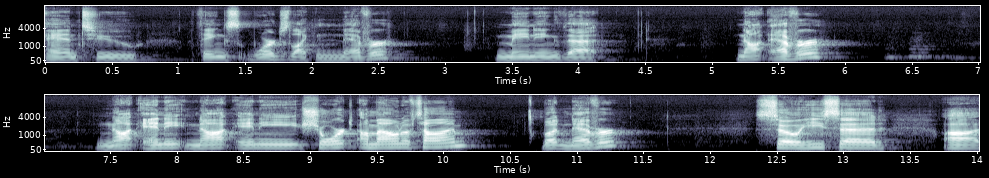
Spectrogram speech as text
and to things, words like never, meaning that not ever, not any, not any short amount of time, but never. So he said, uh,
